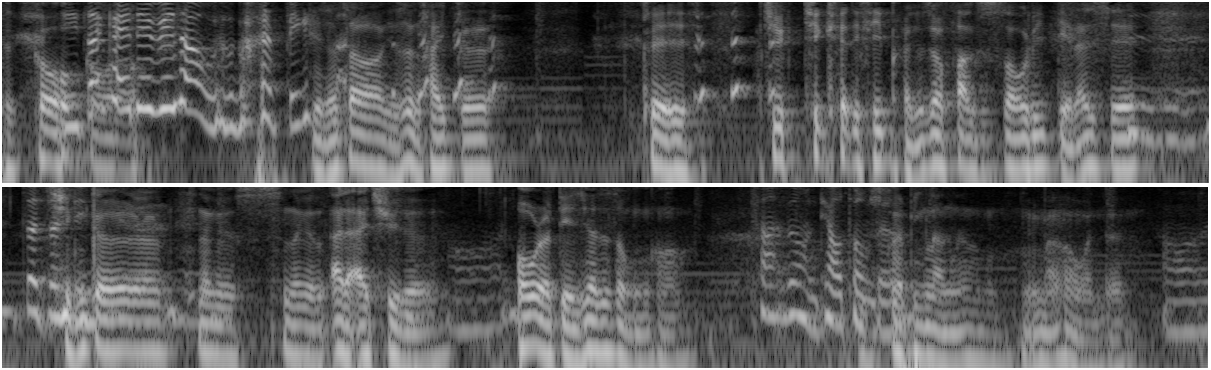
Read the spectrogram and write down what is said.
你在 KTV 上五十块槟榔，点得到啊，也是很嗨歌，可以去听 KTV 本来就是要放松，你点那些情歌，那个是那个爱来爱去的，偶尔点一下这种哈，唱这种很跳痛的，五十块槟榔那种也蛮好玩的。哦。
